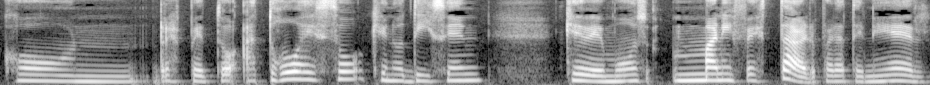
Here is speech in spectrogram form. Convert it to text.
con respecto a todo eso que nos dicen que debemos manifestar para tener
